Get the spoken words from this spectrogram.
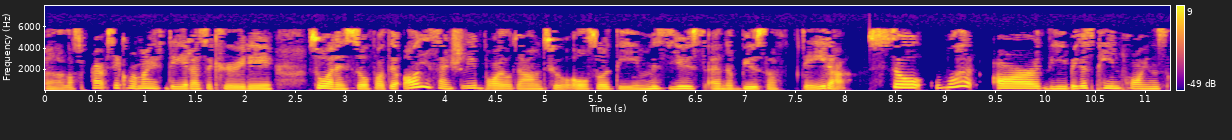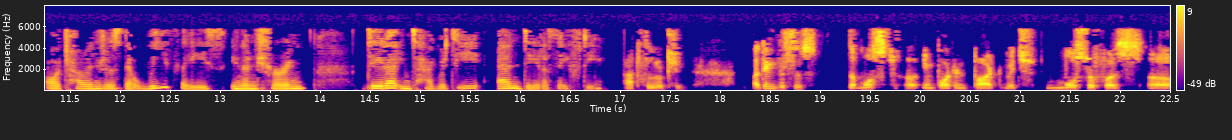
uh, loss of privacy, compromised data security, so on and so forth. They all essentially boil down to also the misuse and abuse of data. So what are the biggest pain points or challenges that we face in ensuring data integrity and data safety. Absolutely. I think this is the most uh, important part, which most of us uh,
